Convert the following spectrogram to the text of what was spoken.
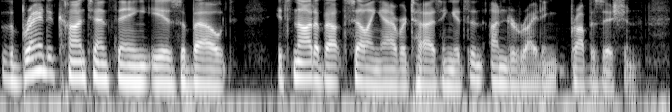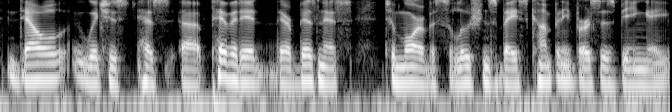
the branded content thing is about it's not about selling advertising, it's an underwriting proposition. Dell, which is, has uh, pivoted their business to more of a solutions based company versus being a,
